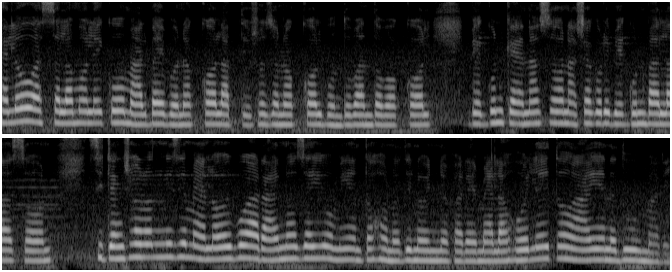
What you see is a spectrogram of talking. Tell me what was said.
হেল্ল' আসসালামু আলাইকুম আর ভাই বোনকল আত্মীয় স্বজনকল বন্ধু বান্ধবকল বেগুন কেন আসন? আশা করি বেগুন বালা আসন। সিটাং শরণ নিজে মেলা হইব আর আয় নজাইও আমি এত হনদিন অন্য পারে মেলা হইলেই তো আয় এনে দূর মারি।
